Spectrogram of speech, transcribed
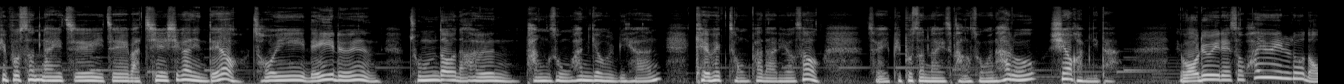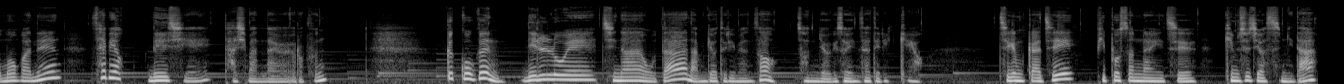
비포 선라이즈 이제 마칠 시간인데요. 저희 내일은 좀 더 나은 방송 환경을 위한 계획 정파 날이어서 저희 비포 선라이즈 방송은 하루 쉬어갑니다. 월요일에서 화요일로 넘어가는 새벽 4시에 다시 만나요, 여러분. 끝곡은 닐로의 지나오다 남겨드리면서 전 여기서 인사드릴게요. 지금까지 비포 선라이즈 김수지였습니다.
